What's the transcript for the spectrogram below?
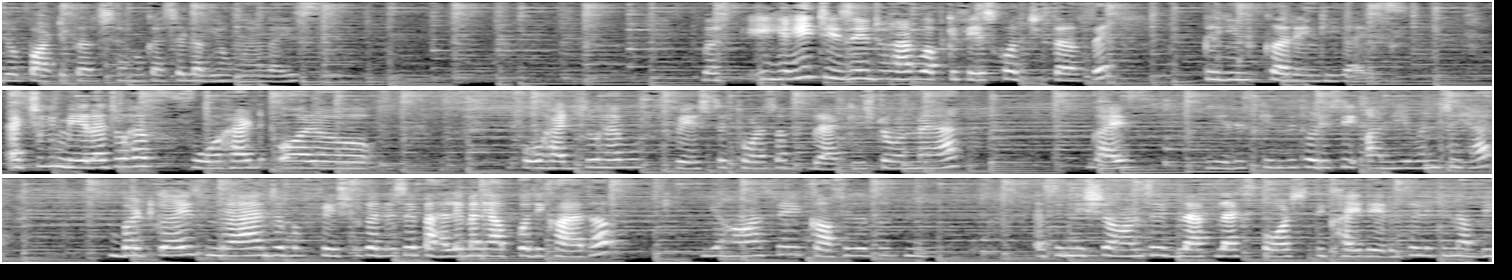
जो पार्टिकल्स हैं, वो कैसे लगे हुए हैं गाइस बस यही चीज़ें जो है, वो आपके फेस को अच्छी तरह से क्लीन करेंगी गाइस एक्चुअली मेरा जो है फोरहेड और फोरहेड जो है, वो फेस से थोड़ा सा ब्लैक स्टोन में है। गाइस मेरी स्किन भी थोड़ी सी अनइवन सी है। बट गाइज़ मैं जब फेशियल करने से पहले मैंने आपको दिखाया था, यहाँ से काफ़ी ज़्यादा ऐसे निशान से ब्लैक ब्लैक स्पॉट्स दिखाई दे रहे थे, लेकिन अभी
